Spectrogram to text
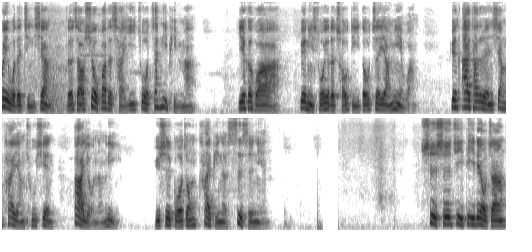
为我的景象得着绣花的彩衣做战利品吗？耶和华啊，愿你所有的仇敌都这样灭亡，愿爱他的人像太阳出现，大有能力。于是国中太平了四十年。士师记第六章，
